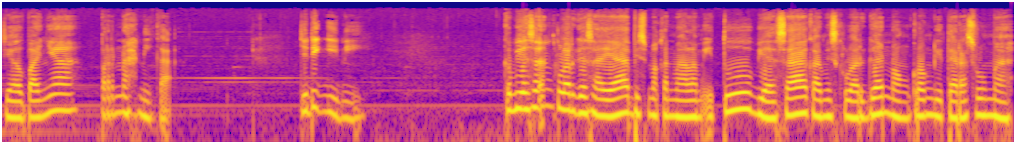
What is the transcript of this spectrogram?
jawabannya pernah nih kak. Jadi gini, Kebiasaan keluarga saya habis makan malam itu biasa kami sekeluarga nongkrong di teras rumah.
